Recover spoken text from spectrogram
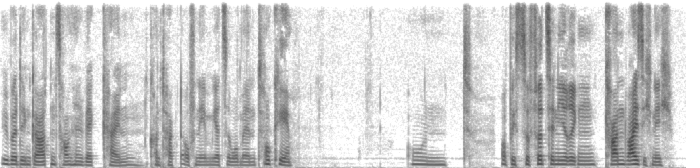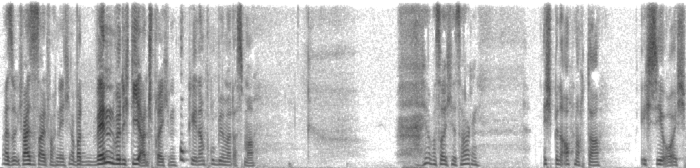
über den Gartenzaun hinweg keinen Kontakt aufnehmen jetzt im Moment. Okay. Und ob ich es zur 14-Jährigen kann, weiß ich nicht. Also ich weiß es einfach nicht. Aber wenn, würde ich die ansprechen. Okay, dann probieren wir das mal. Ja, was soll ich hier sagen? Ich bin auch noch da. Ich sehe euch.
